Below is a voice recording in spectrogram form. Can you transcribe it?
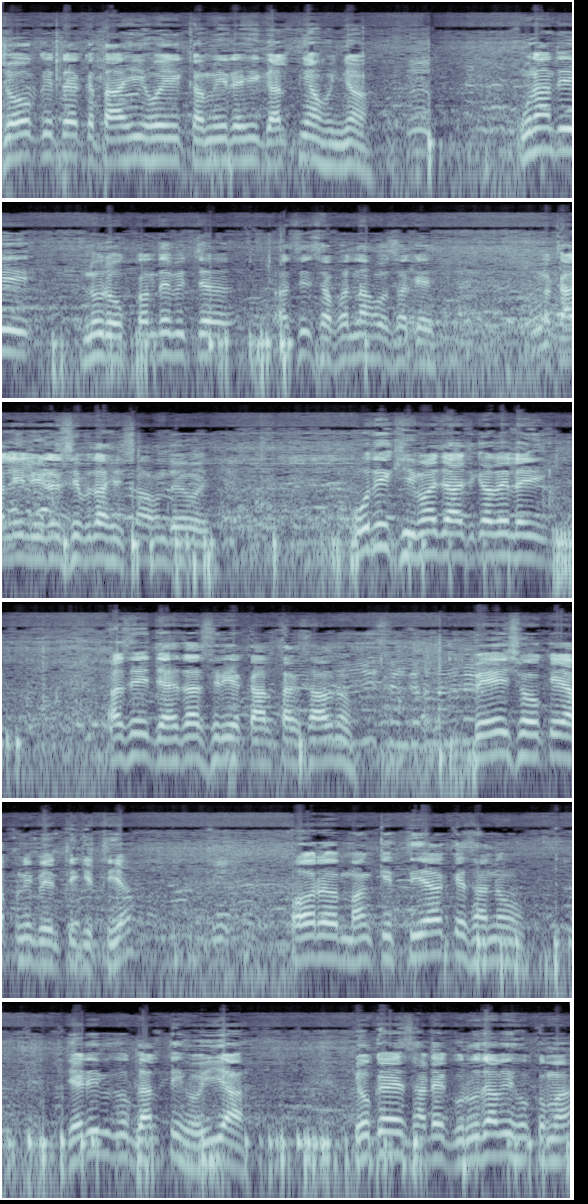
ਜੋ ਕਿਤੇ ਕਤਾਹੀ ਹੋਈ, ਕਮੀ ਰਹੀ, ਗਲਤੀਆਂ ਹੋਈਆਂ, ਉਹਨਾਂ ਦੀ ਨੂੰ ਰੋਕਣ ਦੇ ਵਿੱਚ ਅਸੀਂ ਸਫਲ ਨਾ ਹੋ ਸਕੇ। ਅਕਾਲੀ ਲੀਡਰਸ਼ਿਪ ਦਾ ਹਿੱਸਾ ਹੁੰਦੇ ਹੋਏ। ਉਹਦੀ ਖੀਮਾ ਜਾਂਚ ਦੇ ਲਈ ਅਸੀਂ ਜਹਦਰ ਸ੍ਰੀ ਅਕਾਲ ਤਖਤ ਸਾਹਿਬ ਨੂੰ ਪੇਸ਼ ਹੋ ਕੇ ਆਪਣੀ ਬੇਨਤੀ ਕੀਤੀ ਆ ਔਰ ਮੰਗ ਕੀਤੀ ਆ ਕਿ ਸਾਨੂੰ ਜਿਹੜੀ ਵੀ ਕੋਈ ਗਲਤੀ ਹੋਈ ਆ, ਕਿਉਂਕਿ ਸਾਡੇ ਗੁਰੂ ਦਾ ਵੀ ਹੁਕਮ ਆ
